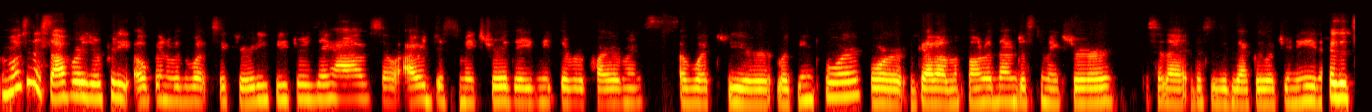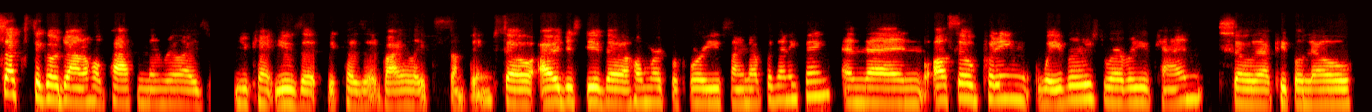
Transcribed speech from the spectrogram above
Most of the softwares are pretty open with what security features they have. So I would just make sure they meet the requirements of what you're looking for or get on the phone with them just to make sure so that this is exactly what you need. Because it sucks to go down a whole path and then realize you can't use it because it violates something. So I would just do the homework before you sign up with anything. And then also putting waivers wherever you can so that people know.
